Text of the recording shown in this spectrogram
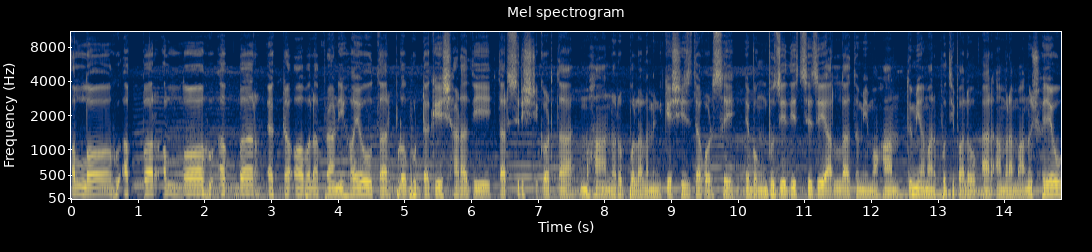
আল্লাহ আকবর আল্লাহ আকবর। একটা অবলা প্রাণী হয়েও তার প্রভুর ডাকে সাড়া দিয়ে তার সৃষ্টিকর্তা মহান রব্বুল আলমিনকে সিজদা করছে এবং বুঝিয়ে দিচ্ছে যে, আল্লাহ, তুমি মহান, তুমি আমার প্রতিপালক। আর আমরা মানুষ হয়েও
